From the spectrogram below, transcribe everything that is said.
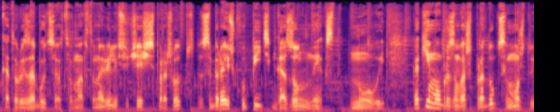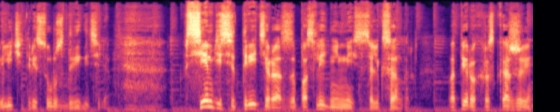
которые заботятся о автомобиле, все чаще спрашивают, вот собираюсь купить газон Next новый. Каким образом ваша продукция может увеличить ресурс двигателя? В 73 раз за последний месяц, Александр, во-первых, расскажи,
